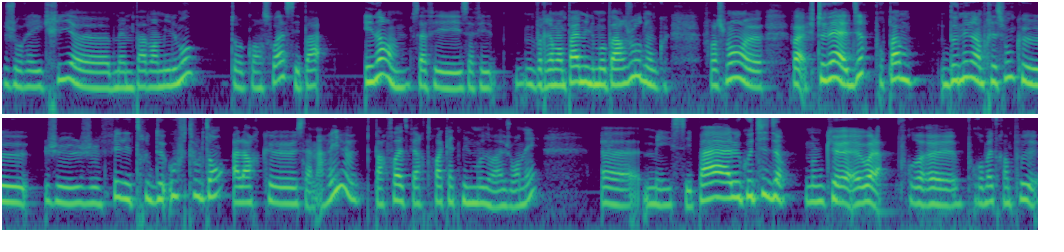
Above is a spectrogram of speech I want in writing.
j'aurais écrit même pas 20 000 mots. Donc en soi, c'est pas énorme. Ça fait, ça fait vraiment pas 1000 mots par jour. Donc franchement, je tenais à le dire pour pas donner l'impression que je, fais des trucs de ouf tout le temps, alors que ça m'arrive parfois de faire 3-4 000 mots dans la journée, euh, mais c'est pas le quotidien. Donc euh, voilà, pour, euh, pour remettre un peu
